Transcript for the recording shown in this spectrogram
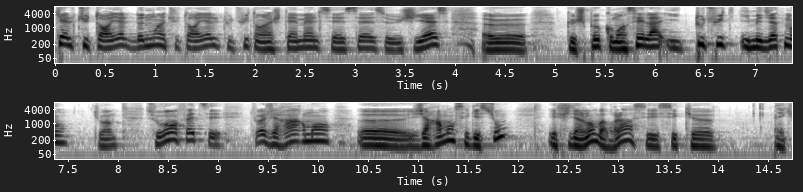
quel tutoriel, donne-moi un tutoriel tout de suite en HTML, CSS, JS, que je peux commencer là tout de suite immédiatement tu vois? Souvent en fait c'est tu vois j'ai rarement euh, j'ai rarement ces questions. Et finalement bah voilà c'est c'est que,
